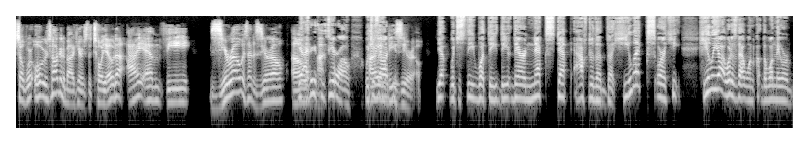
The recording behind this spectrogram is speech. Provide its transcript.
So we're, what we're talking about here is the Toyota IMV zero. Is that a zero? Oh, yeah, I think it's a zero, which is uh, IMV zero. Yep, which is the what the the their next step after the the Helix or he, Helia. What is that one? The one they were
